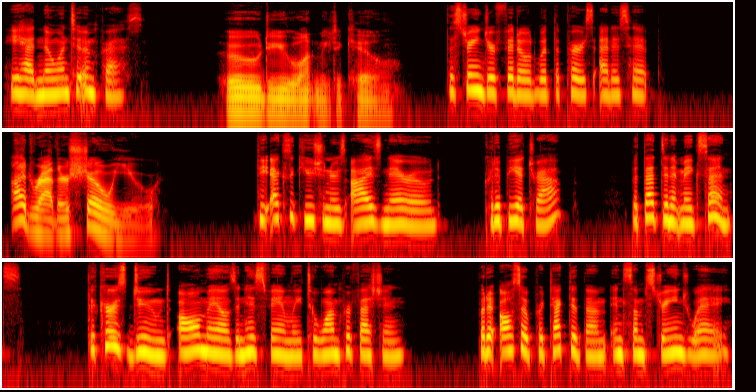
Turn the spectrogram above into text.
he had no one to impress. Who do you want me to kill? The stranger fiddled with the purse at his hip. I'd rather show you. The executioner's eyes narrowed. Could it be a trap? But that didn't make sense. The curse doomed all males in his family to one profession, but it also protected them in some strange way.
